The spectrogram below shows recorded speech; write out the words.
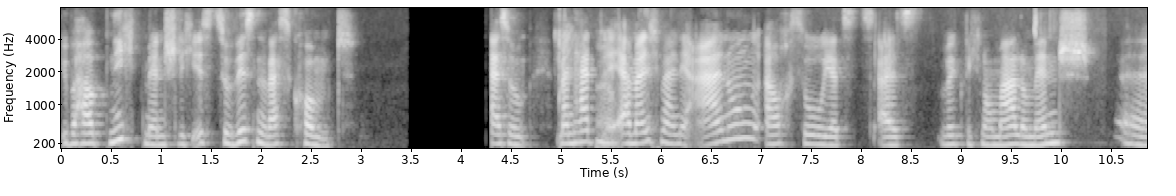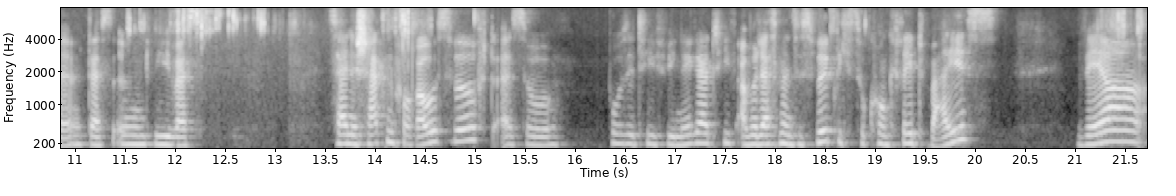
überhaupt nicht menschlich ist, zu wissen, was kommt. Also man hat ja, ja manchmal eine Ahnung, auch so jetzt als wirklich normaler Mensch, äh, dass irgendwie was seine Schatten vorauswirft. Also positiv wie negativ, aber dass man es wirklich so konkret weiß, wer,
